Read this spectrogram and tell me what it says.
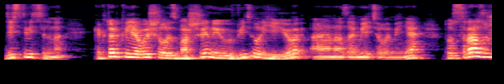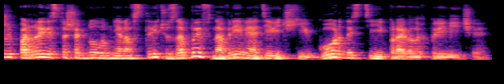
Действительно, как только я вышел из машины и увидел ее, а она заметила меня, то сразу же порывисто шагнула мне навстречу, забыв на время о девичьей гордости и правилах приличия.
